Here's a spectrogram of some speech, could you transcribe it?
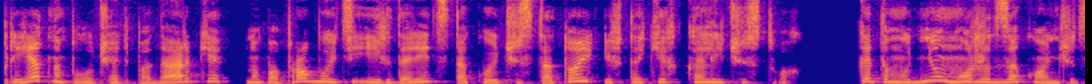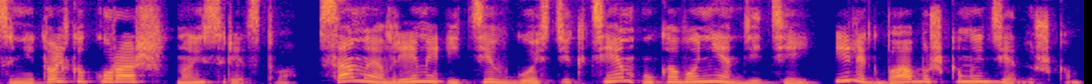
приятно получать подарки, но попробуйте их дарить с такой частотой и в таких количествах. К этому дню может закончиться не только кураж, но и средства. Самое время идти в гости к тем, у кого нет детей, или к бабушкам и дедушкам.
